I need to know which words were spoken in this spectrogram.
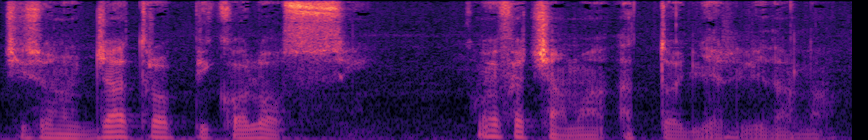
Ci sono già troppi colossi. Come facciamo a toglierli da là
